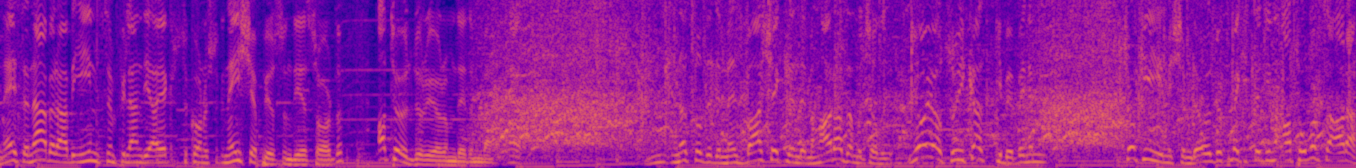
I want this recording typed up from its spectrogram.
Neyse ne haber abi iyi misin filan diye ayaküstü konuştuk. Ne iş yapıyorsun diye sordu. At öldürüyorum dedim ben. Evet. Nasıl dedi mezba şeklinde mi? Harada mı çalıyor? Yo yo suikast gibi benim çok iyiyim şimdi. Öldürtmek istediğin at olursa ara.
